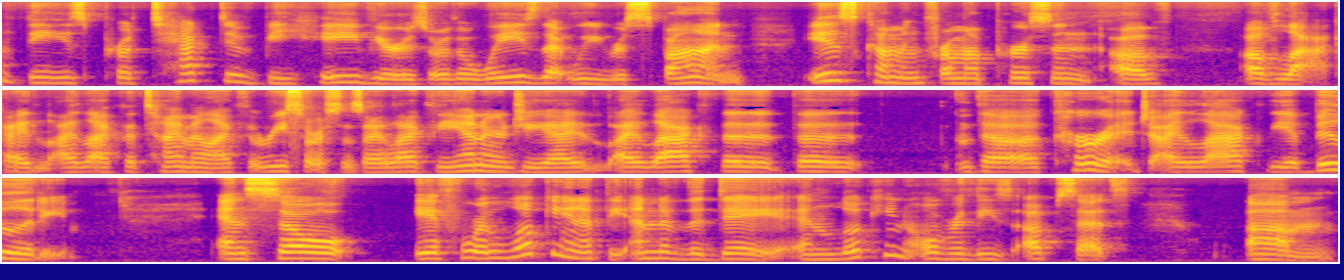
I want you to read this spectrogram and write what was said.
of these protective behaviors or the ways that we respond is coming from a person of of lack. I, I lack the time, I lack the resources, I lack the energy, I, I lack the the the courage, I lack the ability. And so if we're looking at the end of the day and looking over these upsets, um,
